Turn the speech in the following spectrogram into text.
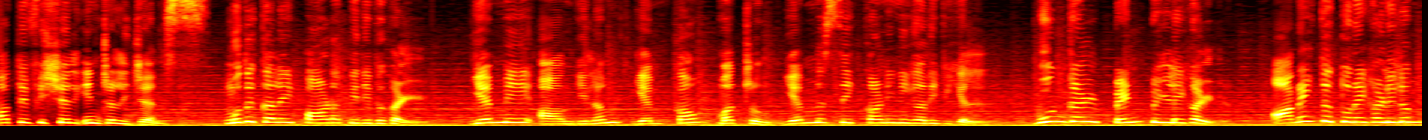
ஆர்டிபிஷியல் இன்டெலிஜென்ஸ் முதுகலை பாடப்பிரிவுகள் எம்ஏ ஆங்கிலம் எம்காம் மற்றும் எம்எஸ்சி கணினி அறிவியல். உங்கள் பெண் பிள்ளைகள் அனைத்து துறைகளிலும்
